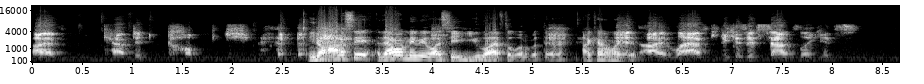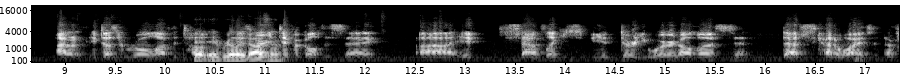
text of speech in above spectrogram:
I have Captain Cumpch. You know, honestly, that one made me laugh. See, you laughed a little bit there. I kind of liked and it. I laughed because it sounds like it's. I don't. It doesn't roll off the tongue. It- it really it's doesn't. difficult to say. Uh, it sounds like it should be a dirty word almost, and that's kind of why it's at number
